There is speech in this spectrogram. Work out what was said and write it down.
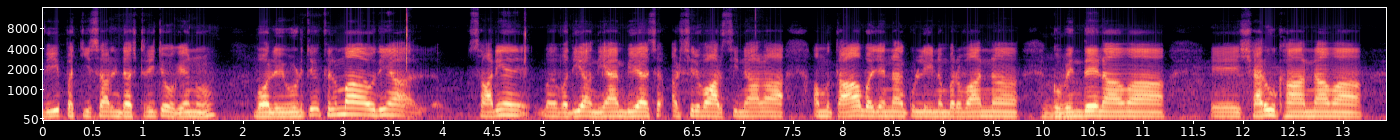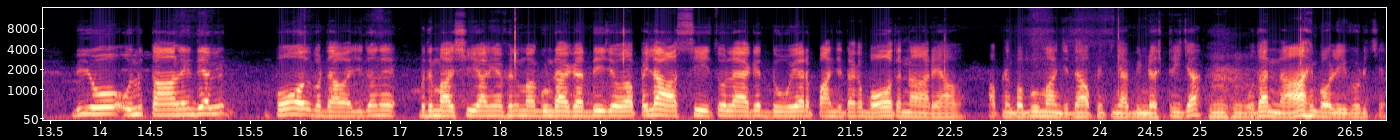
20 25 ਸਾਲ ਇੰਡਸਟਰੀ 'ਚ ਹੋ ਗਏ ਉਹਨੂੰ ਬਾਲੀਵੁੱਡ 'ਚ। ਫਿਲਮਾਂ ਉਹਦੀਆਂ ਸਾਰੀਆਂ ਵਧੀਆ ਹੁੰਦੀਆਂ। ਐਮਬੀਐਸ ਅਰਸ਼ਰ ਵਾਰਸੀ ਨਾਲ ਅਮਤਾਬ ਬਚਨ ਨਾਲ ਕੁੱਲੀ ਨੰਬਰ 1 ਗੋਵਿੰਦੇ ਨਾਵਾ ਇਹ ਸ਼ਾਹਰੂਖ ਖਾਨ ਨਾਵਾ ਵੀ ਉਹ ਉਹਨੂੰ ਤਾਂ ਲੈਂਦੇ ਆ ਵੀ ਬਹੁਤ ਵੱਡਾ ਵਾ ਜਦੋਂ ਨੇ ਬਦਮਾਸ਼ੀ ਵਾਲੀਆਂ ਫਿਲਮਾਂ ਗੁੰਡਾਗਰਦੀ ਜੋ ਪਹਿਲਾਂ 80 ਤੋਂ ਲੈ ਕੇ 2005 ਤੱਕ ਬਹੁਤ ਨਾਂ ਰਿਹਾ ਆਪਣੇ ਬੱਬੂ ਮਾਨ ਜਿੱਦਾਂ ਆਪਣੀ ਪੰਜਾਬੀ ਇੰਡਸਟਰੀ 'ਚ ਉਹਦਾ ਨਾਂ ਹੀ ਬਾਲੀਵੁੱਡ 'ਚ।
